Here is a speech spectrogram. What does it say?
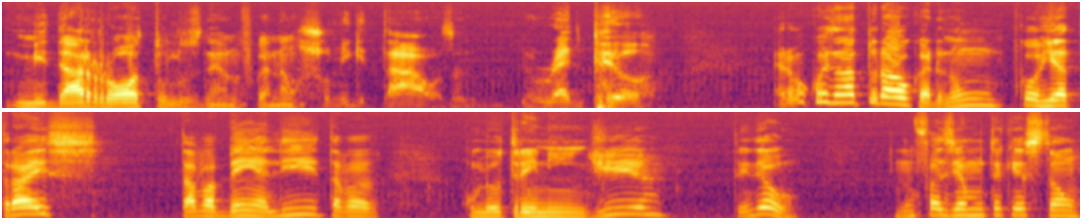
me dar rótulos, né? Eu não ficar, não, sou migtal, red pill. Era uma coisa natural, cara. Eu não corria atrás, tava bem ali, tava com meu treininho em dia, entendeu? Não fazia muita questão.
